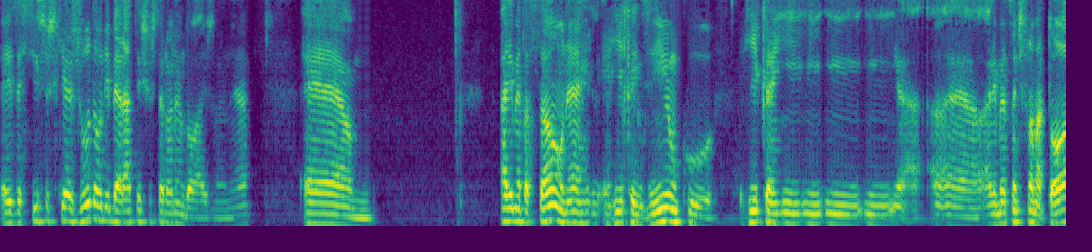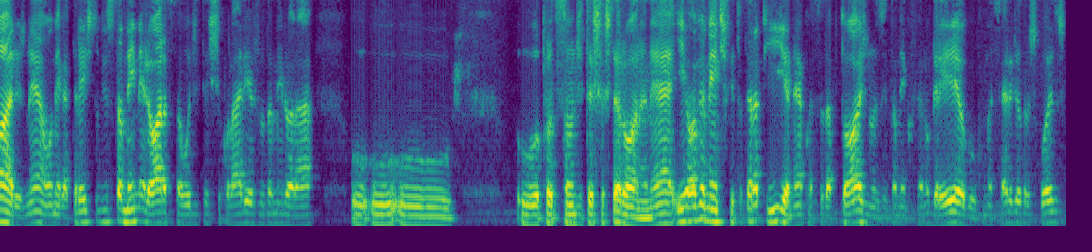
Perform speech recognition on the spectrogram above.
exercícios que ajudam a liberar a testosterona endógena. Né? É, alimentação né, rica em zinco, rica em, em, em, em alimentos anti-inflamatórios, né, ômega 3, tudo isso também melhora a saúde testicular e ajuda a melhorar o, o, a produção de testosterona, né? E, obviamente, fitoterapia, né? Com esses adaptógenos e também com fenogrego, com uma série de outras coisas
